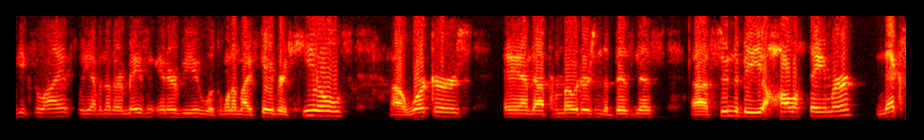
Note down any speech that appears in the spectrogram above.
Geeks Alliance. We have another amazing interview with one of my favorite heels, uh, workers, and uh, promoters in the business. Uh, soon to be a Hall of Famer next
